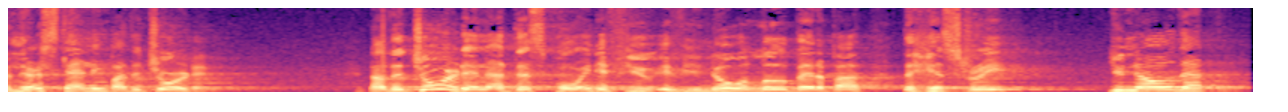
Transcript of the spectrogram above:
and they're standing by the Jordan. Now, the Jordan at this point, if you, if you know a little bit about the history, you know that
